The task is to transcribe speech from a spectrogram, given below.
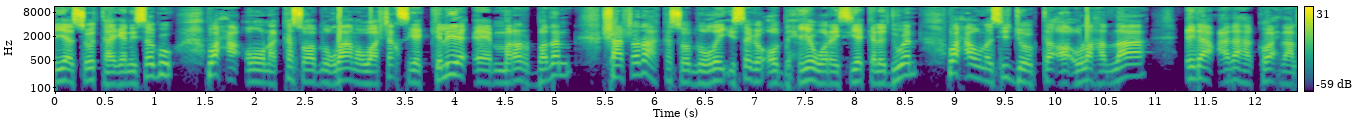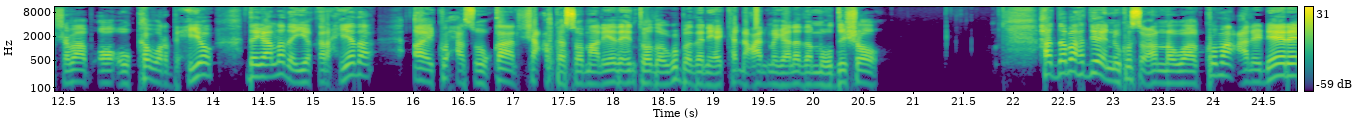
ayaa soo taagan isagu. Waxa uuna ka soo muuqda ama waa shakhsiga keliya ee marar badan shaashadaha ka soo muuqday isaga oo bixiyo waraysiyo kala duwan. Waxa uuna si joogta ah ula hadlaa idaacadaha kooxda al-shabaab oo uu ka warbixiyo dagaalada iyo qaraxyada ay ku xasuuqaan shacabka soomaaliyeed intooda ugu badani ay ka dhacaan magaalada muqdisho. Haddaba haddii aynu ku soconno waa kuma cali dheere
